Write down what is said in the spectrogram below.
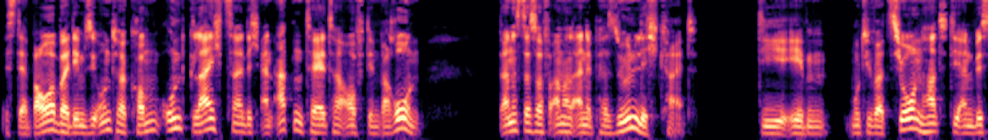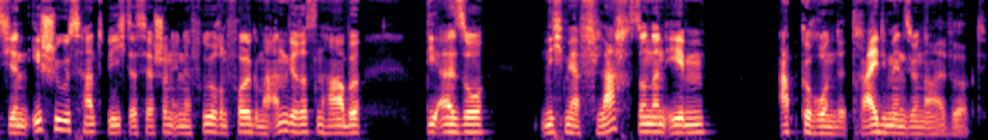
ist der Bauer, bei dem sie unterkommen und gleichzeitig ein Attentäter auf den Baron, dann ist das auf einmal eine Persönlichkeit, die eben Motivation hat, die ein bisschen Issues hat, wie ich das ja schon in der früheren Folge mal angerissen habe, die also nicht mehr flach, sondern eben abgerundet, dreidimensional wirkt,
